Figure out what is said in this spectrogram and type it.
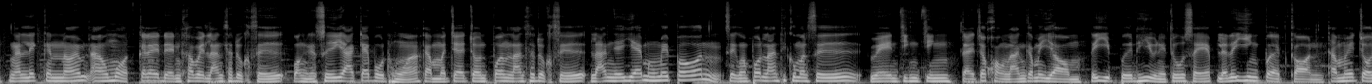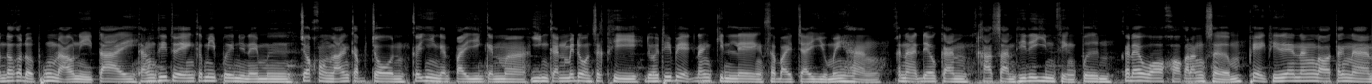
ๆ งานเล็กกันน้อยมันเอาหมด ก็เลยเดินเข้าไปร้านสะดวกซื้อหวังจะซื้อยาแก้ปวดหัวกลับมาเจอโจรปล้นร้านสะดวกซื้อร้านเยอะแยะมึงไม่ปล้นเสกมันปล้นร้านที่กูมาซื้อ เวรจริง ๆ แต่เจ้าของร้านก็ไม่ยอม ได้หยิบปืนที่อยู่ในตู้เซฟ แล้วได้ยิงเปิดก่อนทำให้โจรต้องกระโดดพุ่งเหลาหนีตาย ทั้งที่ตัวเองก็มีปืนอยู่ในมือ เจ้าของร้านกับโจรก็ยิงกันไปยิงกันมา ยิงกันไม่โดนสักที โดยที่เบกนั่งกินเลงสบายใจอยู่ไม่ห่าง ขณะเดียวกันคาสันที่ได้ยินเสียงปืน ก็ได้วอขอกำลังเสริม เพกที่ได้นั่งรอตั้งนาน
